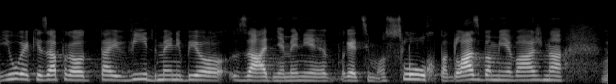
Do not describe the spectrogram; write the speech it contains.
i uvijek je zapravo taj vid meni bio zadnje. Meni je recimo sluh, pa glazba mi je važna, uh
